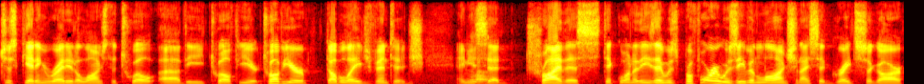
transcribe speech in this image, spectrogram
just getting ready to launch the 12 uh, the 12th year 12 year double age vintage, and you Uh-huh. said try this, stick one of these. It was before it was even launched, and I said great cigar.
